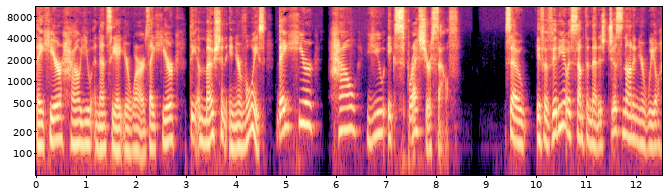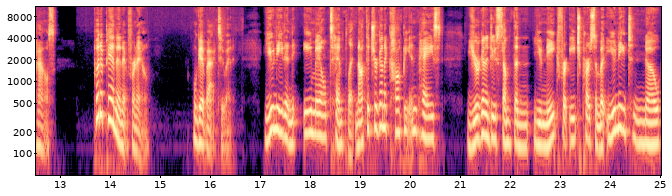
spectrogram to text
They hear how you enunciate your words. They hear the emotion in your voice. They hear how you express yourself. So if a video is something that is just not in your wheelhouse, put a pin in it for now. We'll get back to it. You need an email template, not that you're going to copy and paste you're going to do something unique for each person, but you need to know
